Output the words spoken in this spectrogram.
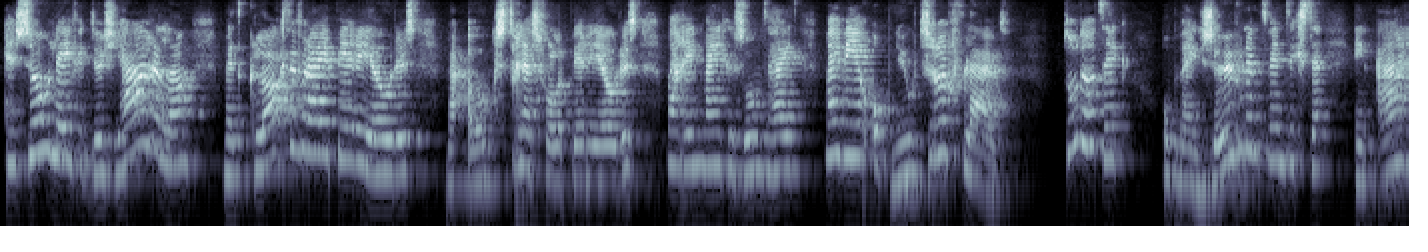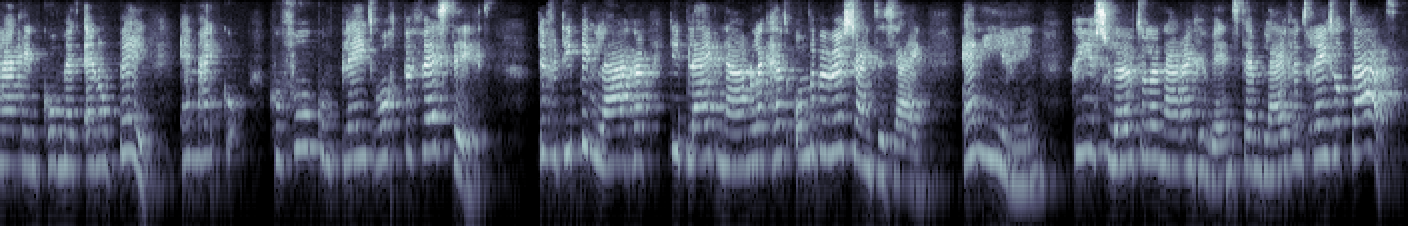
En zo leef ik dus jarenlang met klachtenvrije periodes, maar ook stressvolle periodes waarin mijn gezondheid mij weer opnieuw terugfluit. Totdat ik op mijn 27ste in aanraking kom met NLP en mijn gevoel compleet wordt bevestigd. De verdieping lager die blijkt namelijk het onderbewustzijn te zijn. En hierin kun je sleutelen naar een gewenst en blijvend resultaat.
